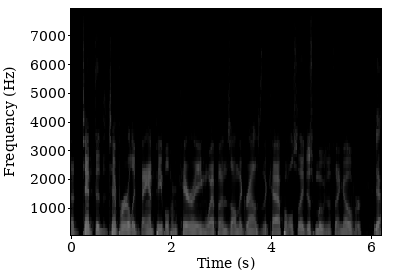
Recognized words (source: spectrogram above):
attempted to temporarily ban people from carrying weapons on the grounds of the Capitol. So they just moved the thing over yeah,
